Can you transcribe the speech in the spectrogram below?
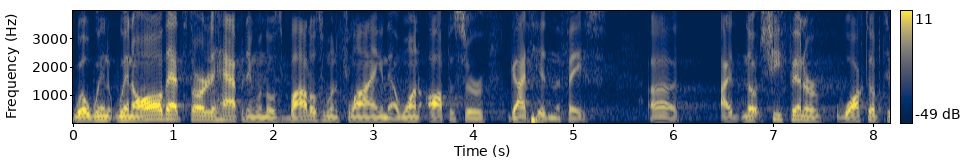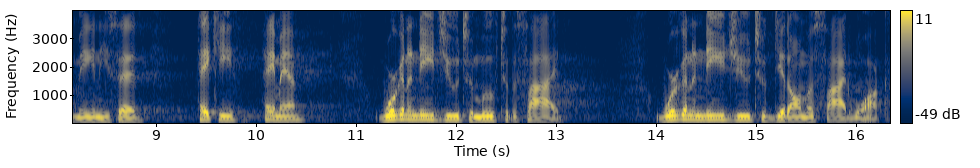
Well, when, when all that started happening, when those bottles went flying and that one officer got hit in the face, uh, I know Chief Finner walked up to me and he said, Hey, Keith, hey, man, we're to need you to move to the side. We're to need you to get on the sidewalk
